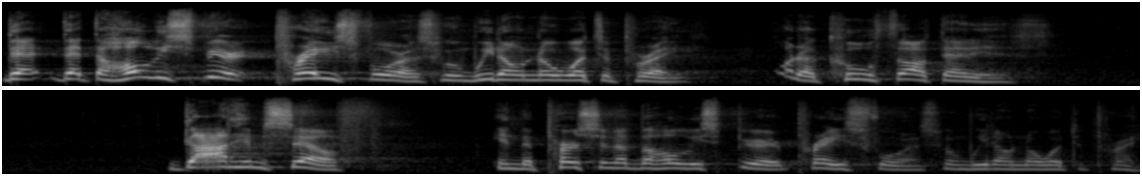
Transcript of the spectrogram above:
that, that the Holy Spirit prays for us when we don't know what to pray. What a cool thought that is. God Himself, in the person of the Holy Spirit, prays for us when we don't know what to pray.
